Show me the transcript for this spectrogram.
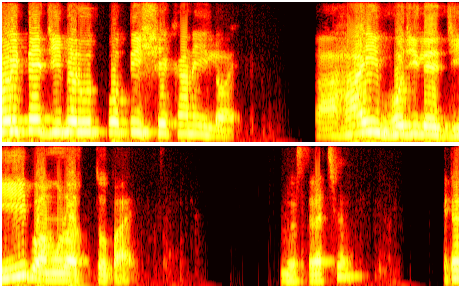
হইতে জীবের উৎপত্তি, সেখানেই লয়। তাহাই ভজিলে জীব অমরত্ব পায়। বুঝতে পারছ এটা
